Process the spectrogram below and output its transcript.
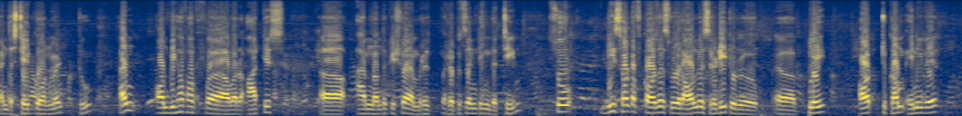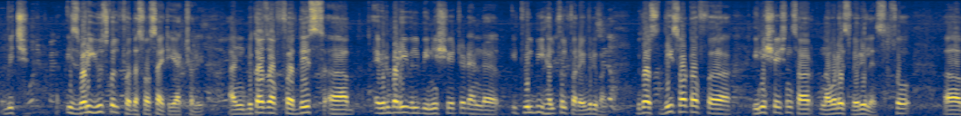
and the state government too. And on behalf of uh, our artists, uh, I'm Nanda Kishore, I'm re- representing the team. So these sort of causes we are always ready to uh, play or to come anywhere which is very useful for the society actually. And because of uh, this uh, everybody will be initiated and uh, it will be helpful for everyone. Because these sort of uh, initiations are nowadays very less. So uh,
